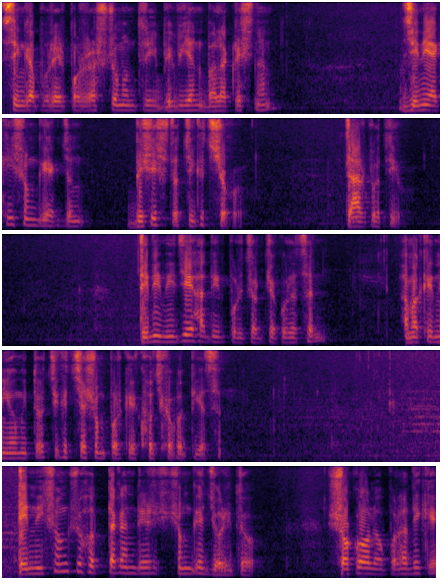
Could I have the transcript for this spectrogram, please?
সিঙ্গাপুরের পররাষ্ট্রমন্ত্রী বিবিয়ান বালাকৃষ্ণন, যিনি একই সঙ্গে একজন বিশিষ্ট চিকিৎসক, তার প্রতিও। তিনি নিজে হাদির পরিচর্যা করেছেন, আমাকে নিয়মিত চিকিৎসা সম্পর্কে খোঁজখবর দিয়েছেন। এই নৃশংস হত্যাকাণ্ডের সঙ্গে জড়িত সকল অপরাধীকে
